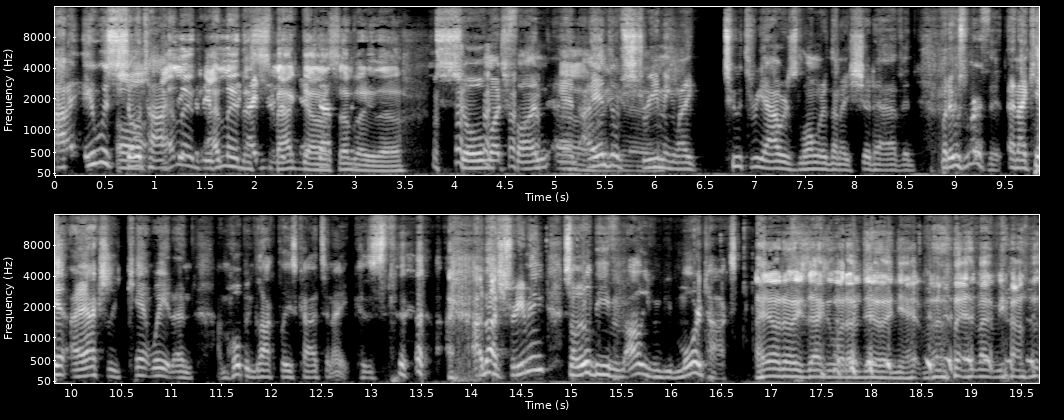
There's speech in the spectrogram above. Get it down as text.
I, it was so Oh, toxic. I laid, I laid the like I never get smackdown on somebody though. so much fun and Oh i ended up gosh. streaming like two three hours longer than i should have and but it was worth it and i can't i actually can't wait and i'm hoping glock plays cod tonight because i'm not streaming so it'll be even i'll even be more toxic I don't know exactly what I'm doing yet, but it might be on the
